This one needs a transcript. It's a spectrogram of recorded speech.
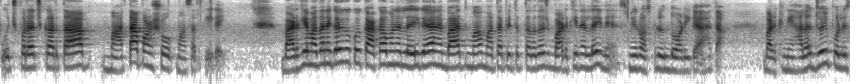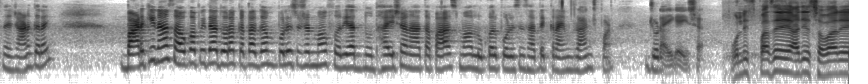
પૂછપરછ કરતાં માતા પણ શોકમાં સરકી ગઈ. બાળકીએ માતાને કહ્યું કે કોઈ કાકા મને લઈ ગયા અને બાદમાં માતા પિતા તરત જ બાળકીને લઈને સ્મીર હોસ્પિટલ દોડી ગયા હતા. બાળકીની હાલત જોઈ પોલીસને જાણ કરાઈ. બાળકીના સાવકા પિતા દ્વારા કતારગામ પોલીસ સ્ટેશનમાં ફરિયાદ નોંધાઈ છે અને આ તપાસમાં લોકલ પોલીસની સાથે ક્રાઇમ બ્રાન્ચ પણ જોડાઈ ગઈ છે. પોલીસ પાસે આજે સવારે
